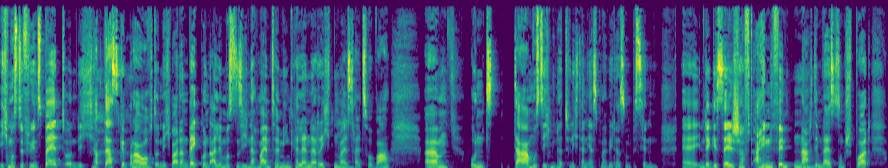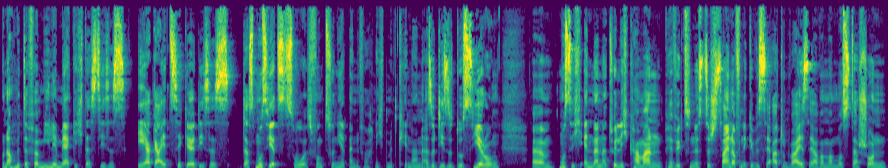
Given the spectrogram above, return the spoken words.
ich musste früh ins Bett und ich habe das gebraucht und ich war dann weg und alle mussten sich nach meinem Terminkalender richten, weil es halt so war. Ähm, und da musste ich mich natürlich dann erstmal wieder so ein bisschen äh, in der Gesellschaft einfinden nach dem Leistungssport. Und auch mit der Familie merke ich, dass dieses Ehrgeizige, dieses, das muss jetzt so, es funktioniert einfach nicht mit Kindern. Also diese Dosierung ähm, muss sich ändern. Natürlich kann man perfektionistisch sein auf eine gewisse Art und Weise, aber man muss da schon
